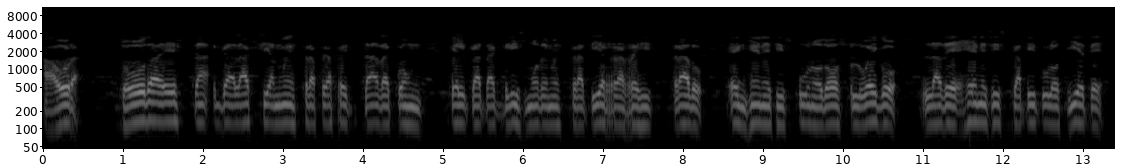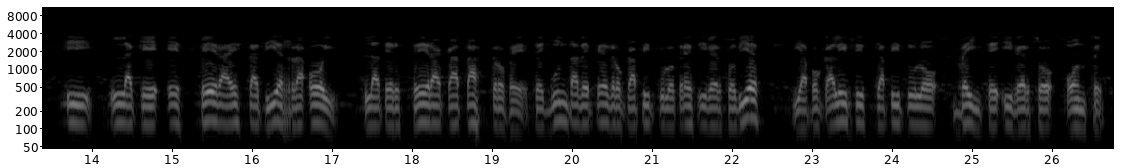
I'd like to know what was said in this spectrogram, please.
Ahora, toda esta galaxia nuestra fue afectada con el cataclismo de nuestra Tierra registrado en Génesis 1.2, luego la de Génesis capítulo 7 y la que espera esta tierra hoy, la tercera catástrofe, segunda de Pedro capítulo 3 y verso 10 y Apocalipsis capítulo 20 y verso 11.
